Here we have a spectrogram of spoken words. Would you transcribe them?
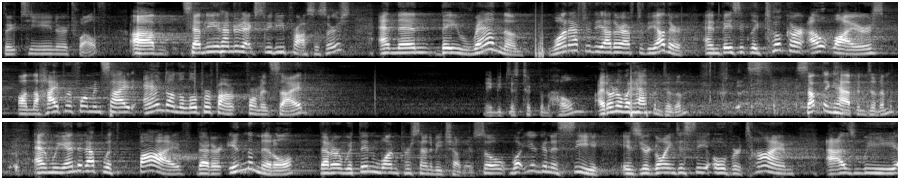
13 or 12, um, 7800 X3D processors, and then they ran them one after the other after the other, and basically took our outliers on the high performance side and on the low perform- performance side. Maybe just took them home. I don't know what happened to them. Something happened to them. And we ended up with five that are in the middle that are within 1% of each other. So, what you're going to see is you're going to see over time, as we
